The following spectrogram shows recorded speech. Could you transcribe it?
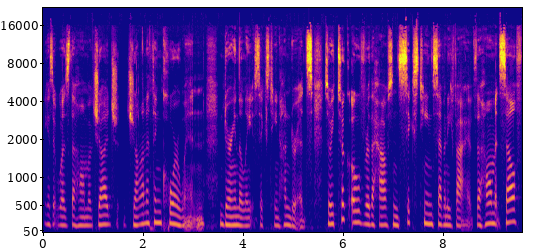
because it was the home of Judge Jonathan Corwin during the late 1600s. So he took over the house in 1675. The home itself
